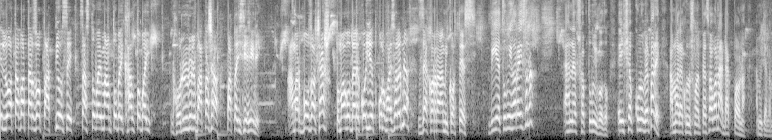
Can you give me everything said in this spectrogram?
এই লতা পাতার যত আত্মীয় আছে স্বাস্থ্য ভাই মামতো ভাই খালতো ভাই হরিণুরের বাতাসা পাতাইছে হেইরে। আমার বোঝা শেষ তোমাকে দ্বারা কইয়ে কোনো ফয়সালাম না যা করার আমি করতে এসছি বিয়ে তুমি হরাইছো না? এখানে সব তুমি বোঝো। এইসব কোনো ব্যাপারে আমার কোনো সময় পেঁচাবো না ডাক পাও না। আমি গেলাম।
